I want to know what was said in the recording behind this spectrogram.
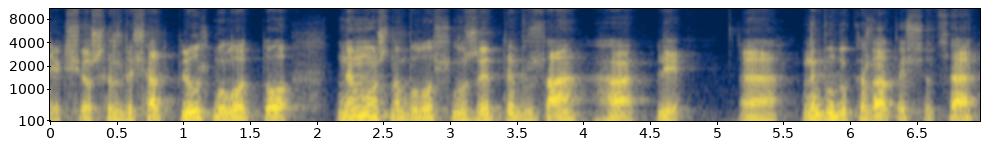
якщо 60 плюс було, то не можна було служити взагалі. Е, Не буду казати, що це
